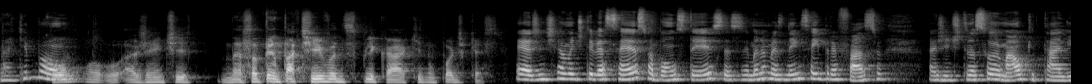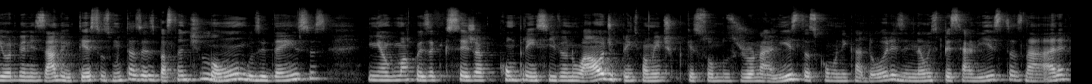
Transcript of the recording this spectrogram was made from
Ai, que bom. Com a gente nessa tentativa de explicar aqui no podcast. É, a gente realmente teve acesso a bons textos essa semana, mas nem sempre é fácil a gente transformar o que está ali organizado em textos muitas vezes bastante longos e densos em alguma coisa que seja compreensível no áudio, principalmente porque somos jornalistas, comunicadores e não especialistas na área,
